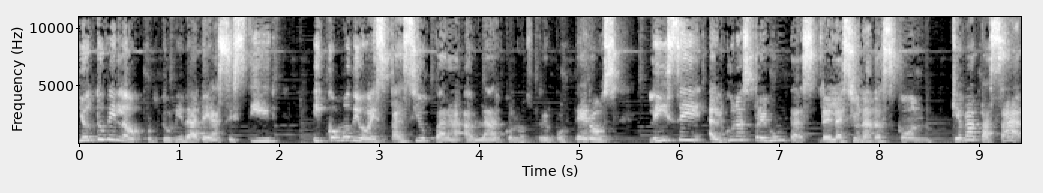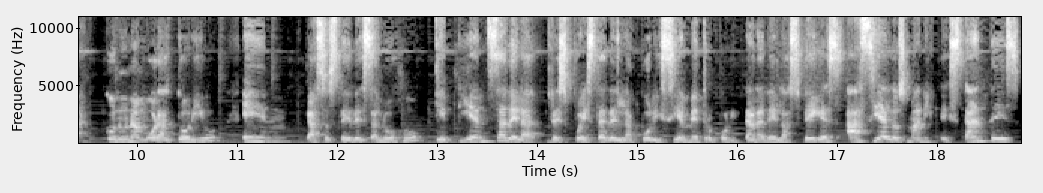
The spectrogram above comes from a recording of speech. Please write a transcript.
Yo tuve la oportunidad de asistir y como dio espacio para hablar con los reporteros, le hice algunas preguntas relacionadas con qué va a pasar con un moratorio en casos de desalojo, qué piensa de la respuesta de la Policía Metropolitana de Las Vegas hacia los manifestantes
